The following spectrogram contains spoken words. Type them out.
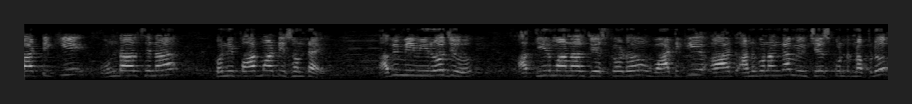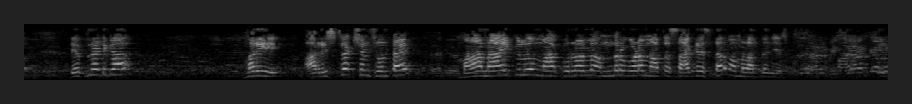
పార్టీకి ఉండాల్సిన కొన్ని ఫార్మాలిటీస్ ఉంటాయి. అవి మేము ఈరోజు ఆ తీర్మానాలు చేసుకోవడం వాటికి అనుగుణంగా మేము చేసుకుంటున్నప్పుడు డెఫినెట్గా మరి ఆ రిస్ట్రిక్షన్స్ ఉంటాయి. మా నాయకులు మా కుర్రోళ్ళు అందరూ కూడా మాతో సహకరిస్తారు మమ్మల్ని అర్థం చేసుకుంటారు. విశాఖలో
